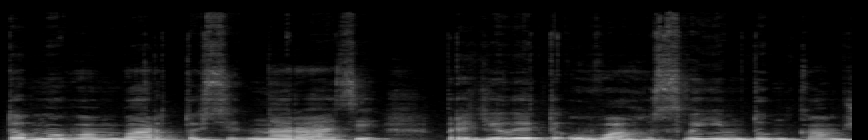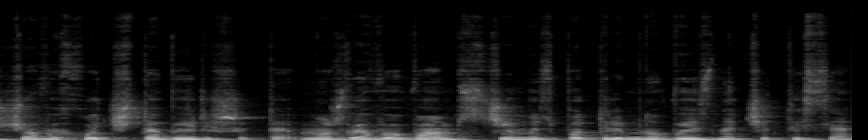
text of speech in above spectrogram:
Тому вам варто наразі приділити увагу своїм думкам, що ви хочете вирішити. Можливо, вам з чимось потрібно визначитися,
